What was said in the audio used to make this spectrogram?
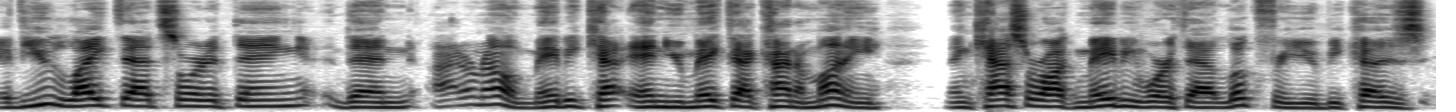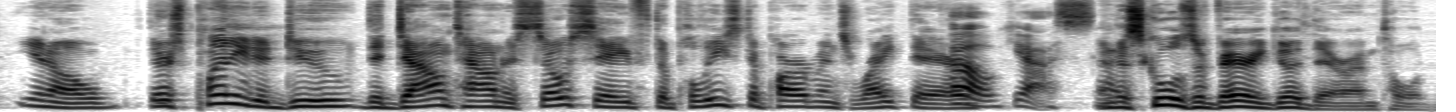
if you like that sort of thing, then I don't know, maybe, ca- and you make that kind of money, then Castle Rock may be worth that look for you because, you know, there's plenty to do. The downtown is so safe. The police department's right there. Oh yes. And the schools are very good there, I'm told.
